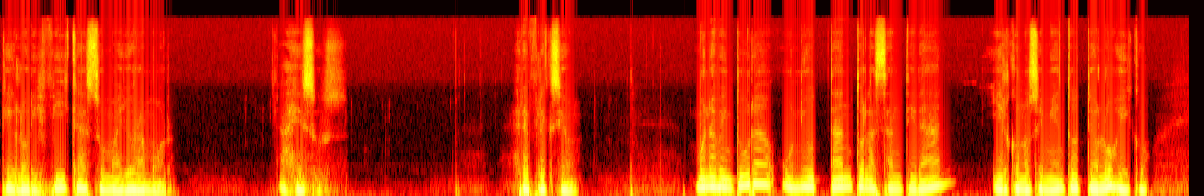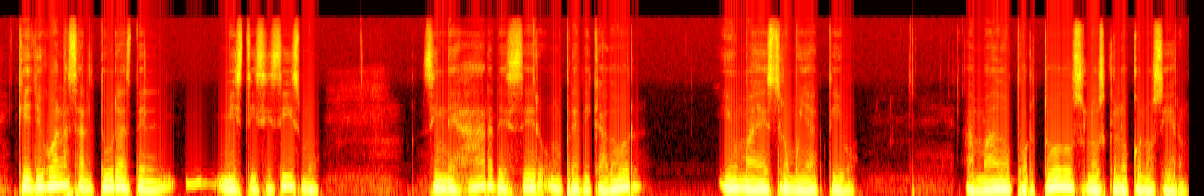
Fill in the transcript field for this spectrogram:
que glorifica su mayor amor. a Jesús. Reflexión. Buenaventura unió tanto la santidad y el conocimiento teológico que llegó a las alturas del misticismo sin dejar de ser un predicador y un maestro muy activo, amado por todos los que lo conocieron.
